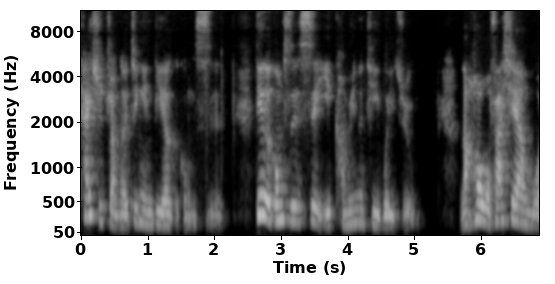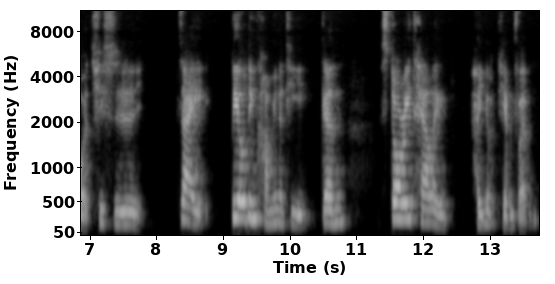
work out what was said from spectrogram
开始转而经营第二个公司。第二个公司是以 community 为主，然后我发现我其实，在 building community 跟 storytelling 很有天分，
